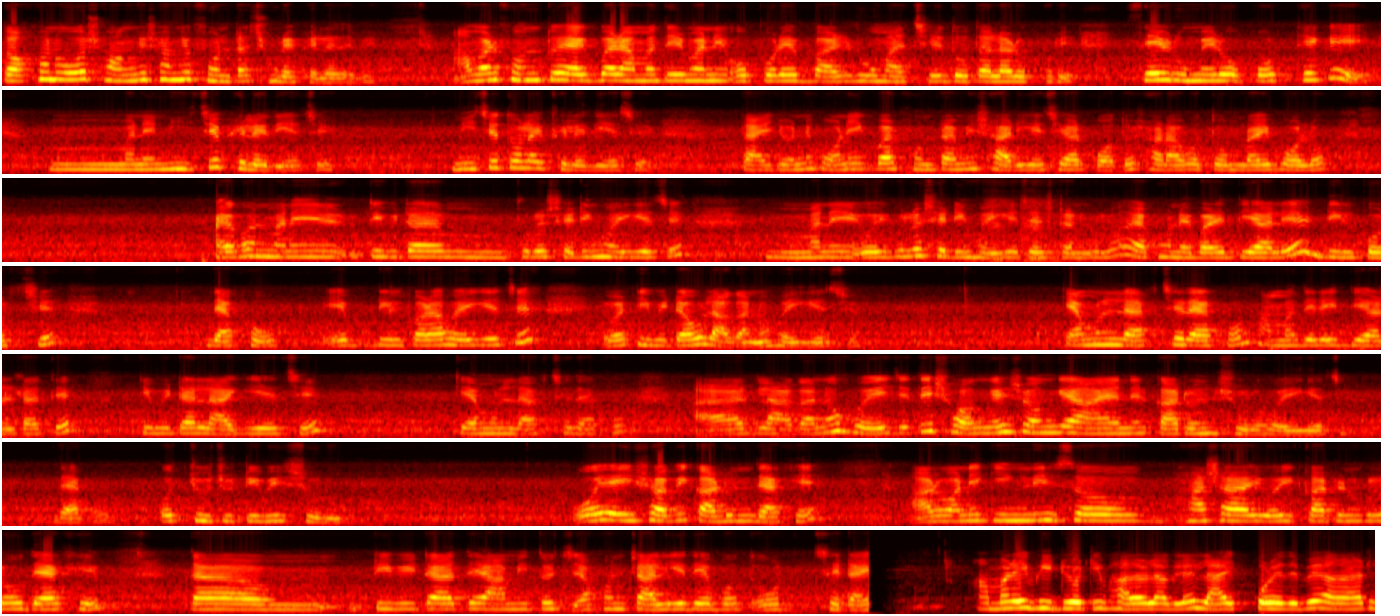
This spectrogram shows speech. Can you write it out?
তখন ও সঙ্গে সঙ্গে ফোনটা ছুঁড়ে ফেলে দেবে। আমার ফোন তো একবার আমাদের মানে ওপরে বাড়ির রুম আছে, দোতলার ওপরে। সেই রুমের ওপর থেকে মানে নিচে ফেলে দিয়েছে। নিচে তলায় ফেলে দিয়েছে। তাই জন্যে অনেকবার ফোনটা আমি সারিয়েছি, আর কত সারাবো তোমরাই বলো। এখন মানে টিভিটা পুরো সেটিং হয়ে গিয়েছে মানে ওইগুলো সেটিং হয়ে গিয়েছে স্ট্যান্ডগুলো। এখন এবারে দেয়ালে ডিল করছে। দেখো। এ ডিল করা হয়ে গিয়েছে, এবার টিভিটাও লাগানো হয়ে গিয়েছে। কেমন লাগছে দেখো আমাদের এই দেয়ালটাতে, টিভিটা লাগিয়েছে। কেমন লাগছে দেখো। আর লাগানো হয়ে যেতে সঙ্গে সঙ্গে আয়নের কার্টুন শুরু হয়ে গেছে দেখো, ও চুচু টিভি শুরু। ও এইসবই কার্টুন দেখে। আর অনেক ইংলিশও ভাষায় ওই কার্টুনগুলোও দেখে। তা টিভিটাতে আমি তো এখন চালিয়ে দেবো ওর সেটাই। আমার এই ভিডিওটি ভালো লাগলে লাইক করে দেবে আর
